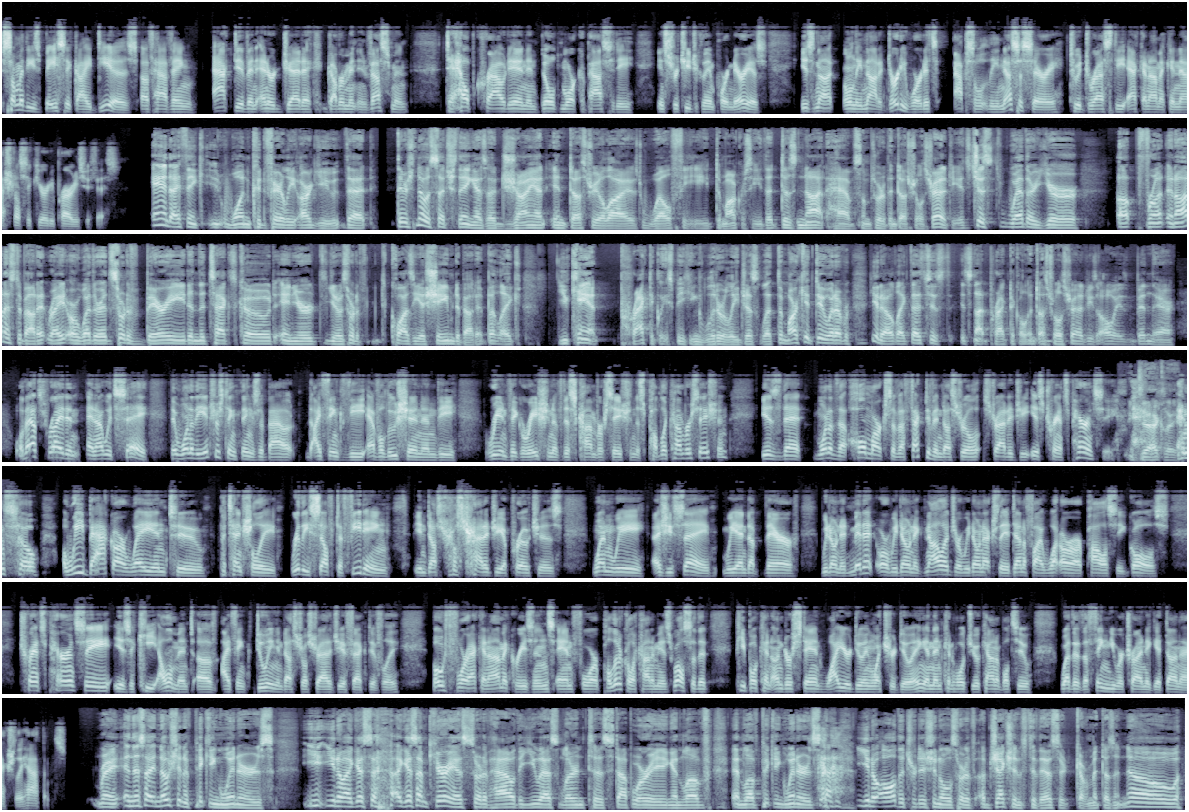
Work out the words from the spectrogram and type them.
some of these basic ideas of having active and energetic government investment to help crowd in and build more capacity in strategically important areas is not only not a dirty word, it's absolutely necessary to address the economic and national security priorities we face. And I think one could fairly argue that there's no such thing as a giant industrialized wealthy democracy that does not have some sort of industrial strategy. It's just whether you're upfront and honest about it, right? Or whether it's sort of buried in the tax code and you're, you know, sort of quasi ashamed about it. But like, you can't, practically speaking, literally just let the market do whatever, you know, like that's just, it's not practical. Industrial strategy's always been there. Well, that's right. And, and I would say that one of the interesting things about, I think, the evolution and the reinvigoration of this conversation, this public conversation, is that one of the hallmarks of effective industrial strategy is transparency. Exactly. and so we back our way into potentially really self defeating industrial strategy approaches when we, as you say, we end up there, we don't admit it or we don't acknowledge or we don't actually identify what are our policy goals. Transparency is a key element of, I think, doing industrial strategy effectively, both for economic reasons and for political economy as well, so that people can understand why you're doing what you're doing and then can hold you accountable to whether the thing you were trying to get done actually happens. Right. And this uh, notion of picking winners, you, you, know, I guess, I guess I'm curious sort of how the U.S. learned to stop worrying and love, and love picking winners. you know, all the traditional sort of objections to this, or government doesn't know,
